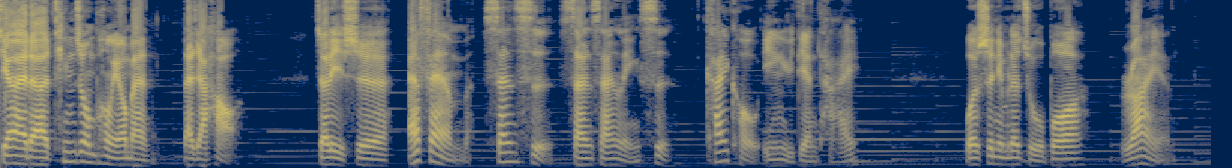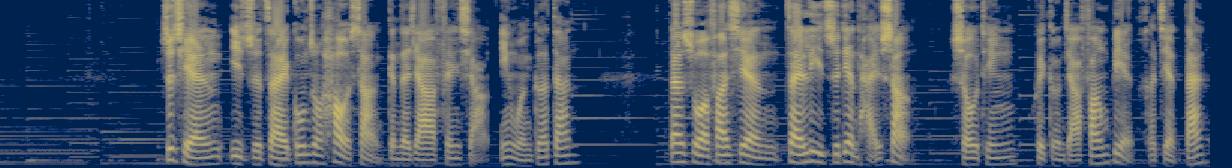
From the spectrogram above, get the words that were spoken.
亲爱的听众朋友们，大家好，这里是 FM 三四三三零四开口英语电台，我是你们的主播 Ryan。之前一直在公众号上跟大家分享英文歌单，但是我发现，在励志电台上收听会更加方便和简单，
